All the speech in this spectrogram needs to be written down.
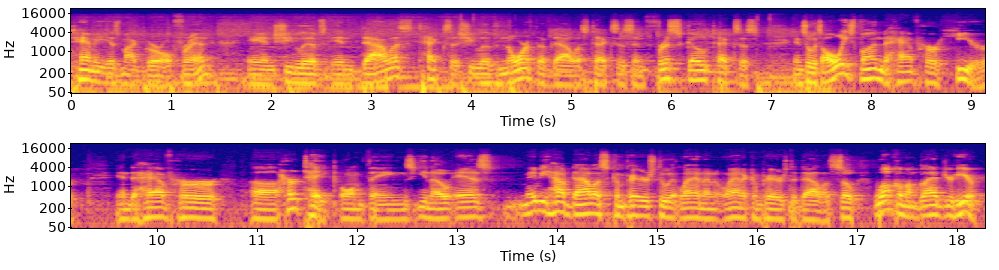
Tammie is my girlfriend, and she lives in Dallas, Texas. She lives north of Dallas, Texas, in Frisco, Texas. And so it's always fun to have her here and to have her. Uh, her take on things, you know, as maybe how Dallas compares to Atlanta and Atlanta compares to Dallas. So, welcome. I'm glad you're here.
